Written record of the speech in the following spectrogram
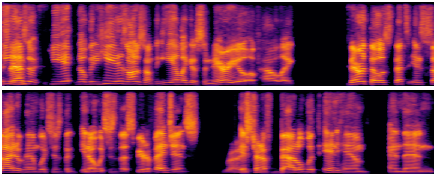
he has a he no, but he is onto something. He had like a scenario of how like Zarathos that's inside of him, which is the you know, which is the spirit of vengeance, right. is trying to battle within him, and then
